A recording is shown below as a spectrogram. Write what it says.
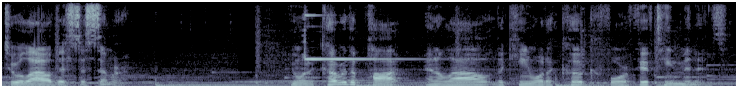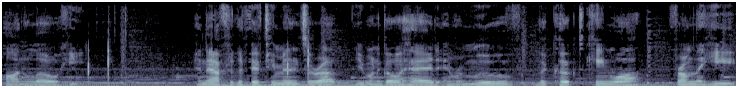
to allow this to simmer. You want to cover the pot and allow the quinoa to cook for 15 minutes on low heat. And after the 15 minutes are up, you want to go ahead and remove the cooked quinoa from the heat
